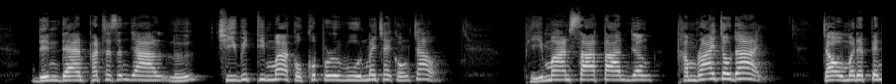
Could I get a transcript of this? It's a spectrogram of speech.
ๆ ดินแดนพันธสัญญาหรือชีวิตที่มากกว่าครบบริบูรณ์ไม่ใช่ของเจ้า ผีมารซาตานยัง ทำร้ายเจ้าได้ เจ้าไม่ได้เป็น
